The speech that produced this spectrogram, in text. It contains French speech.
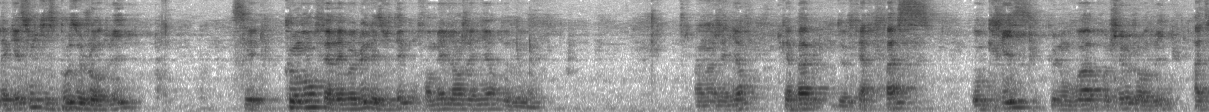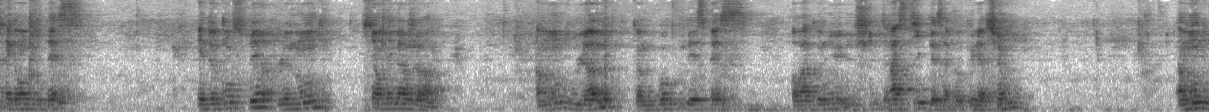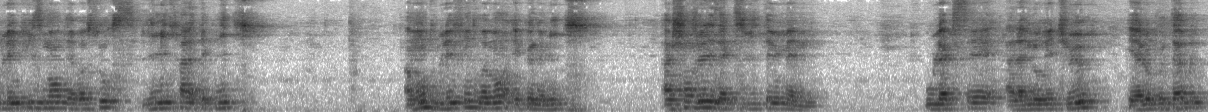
La question qui se pose aujourd'hui, c'est comment faire évoluer les UT pour former l'ingénieur de demain. Un ingénieur capable de faire face aux crises que l'on voit approcher aujourd'hui à très grande vitesse et de construire le monde qui en émergera. Un monde où l'homme, comme beaucoup d'espèces, aura connu une chute drastique de sa population. Un monde où l'épuisement des ressources limitera la technique. Un monde où l'effondrement économique a changé les activités humaines, où l'accès à la nourriture et à l'eau potable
